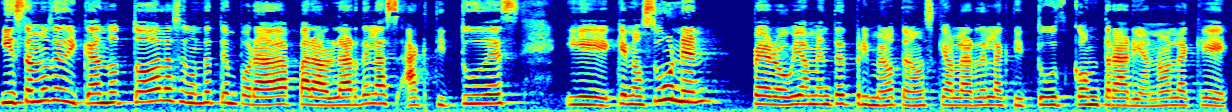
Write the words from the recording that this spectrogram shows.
y estamos dedicando toda la segunda temporada para hablar de las actitudes y, que nos unen. Pero obviamente primero tenemos que hablar de la actitud contraria, ¿no? La que,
